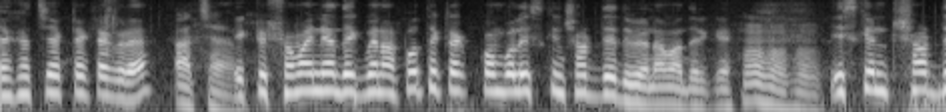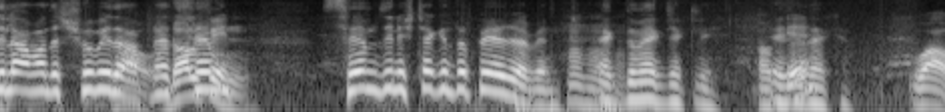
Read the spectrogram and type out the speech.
দেখাচ্ছি একটা একটা করে। আচ্ছা। একটু সময় নিয়ে দেখবেন আর প্রত্যেকটা কম্বল স্ক্রিনশট দিয়ে দিবেন আমাদেরকে। স্ক্রিনশট দিলে আমাদের সুবিধা আপনার ডলফিন সেম জিনিসটা কিন্তু পেয়ে যাবেন। একদম এক্স্যাক্টলি এই দেখেন। ওয়াও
